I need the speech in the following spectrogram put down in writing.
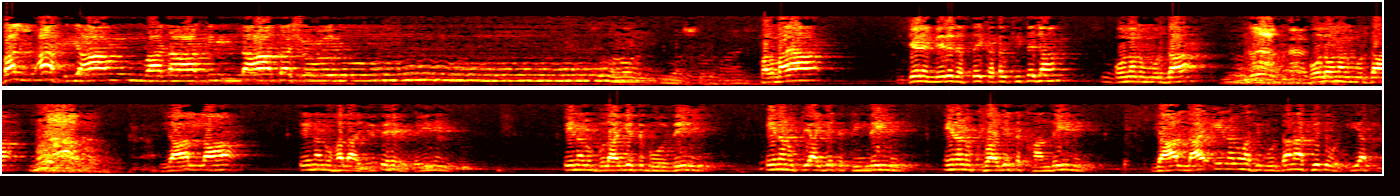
بل احیاء ولكن لا تشعرون. فرمایا جڑے میرے رستے قتل کیتے جان انہوں نے مردہ۔ بولو انہوں نے مردہ۔ یا اللہ انہوں ہلائیے تو ہلتے ہی نہیں یہاں بلائیے تو بولتے ہی نہیں یہاں پیائیے تو پیندے ہی نہیں یہاں کھوائیے تو کھاندے ہی نہیں یا اللہ یہاں ابھی مردہ نہ آخیے تو کی آخی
